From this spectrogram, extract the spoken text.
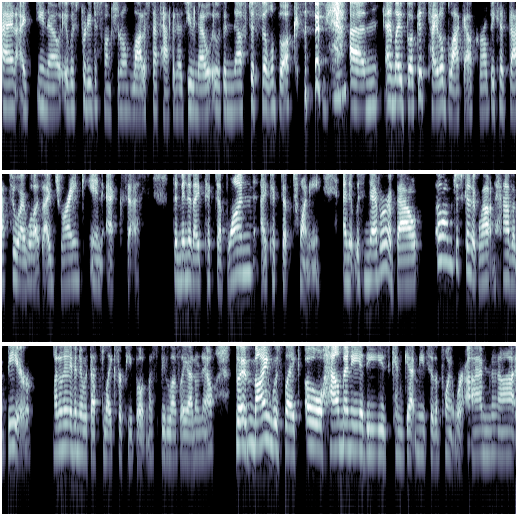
and I, you know, it was pretty dysfunctional. A lot of stuff happened, as you know. It was enough to fill a book. Mm-hmm. um, and my book is titled Blackout Girl because that's who I was. I drank in excess. The minute I picked up one, I picked up 20. And it was never about, oh, I'm just going to go out and have a beer. I don't even know what that's like for people. It must be lovely. I don't know. But mm-hmm. mine was like, oh, how many of these can get me to the point where I'm not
